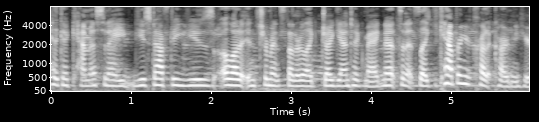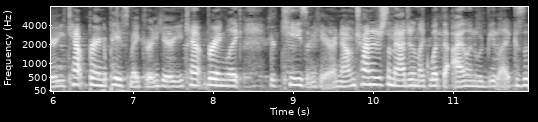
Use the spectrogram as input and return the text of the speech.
like a chemist and I used to have to use a lot of instruments that are like gigantic magnets, and it's like you can't bring your credit card in here, you can't bring a pacemaker in here, you can't bring like your keys in here. And now I'm trying to just imagine like what the island would be like, cause the,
